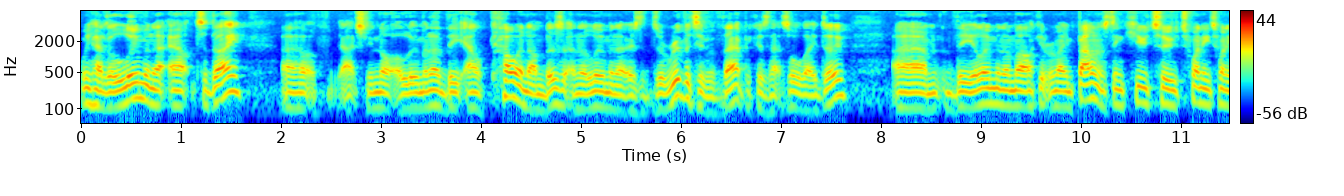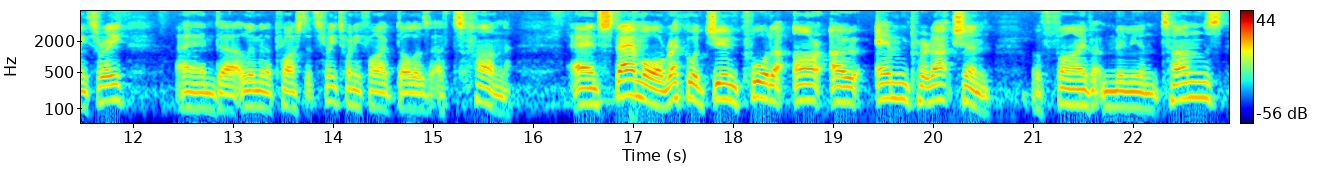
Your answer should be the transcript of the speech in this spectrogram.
We had Alumina out today uh, actually not Alumina, the Alcoa numbers, and Alumina is a derivative of that because that's all they do. Um, the alumina market remained balanced in Q2 2023, and uh, alumina priced at $325 a tonne. And Stanmore, record June quarter ROM production of 5 million tonnes,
